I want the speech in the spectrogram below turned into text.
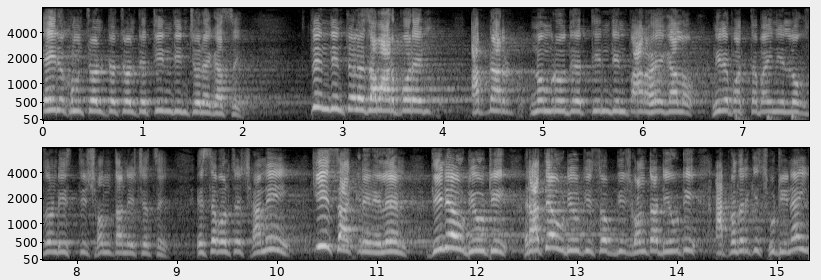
এইরকম চলতে চলতে তিন দিন চলে গেছে। তিন দিন চলে যাওয়ার পরে আপনার নমরুদের তিন দিন পার হয়ে গেল। নিরাপত্তা বাহিনীর লোকজন, স্ত্রী, সন্তান এসেছে। এসে বলছে, স্বামী, কি চাকরি নিলেন? দিনেও ডিউটি, রাতেও ডিউটি, চব্বিশ ঘণ্টা ডিউটি। আপনাদের কি ছুটি নাই?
